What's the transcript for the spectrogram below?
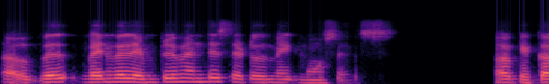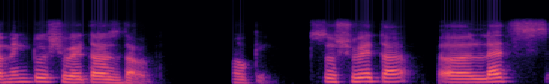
uh, we'll, when we'll implement this, it will make more sense. Okay, coming to Shweta's doubt. Okay, so Shweta, uh, let's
